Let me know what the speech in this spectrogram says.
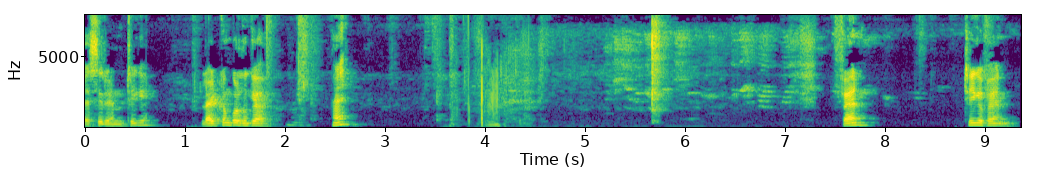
ऐसे रहना, ठीक है? लाइट कम कर दूँ क्या? हैं? फ़ैन ठीक है फ़ैन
